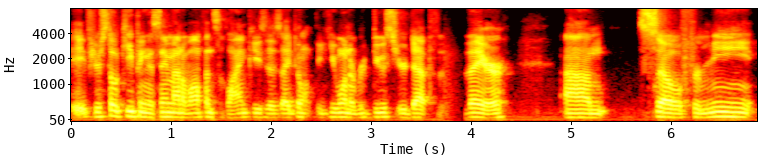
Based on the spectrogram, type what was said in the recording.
if you're still keeping the same amount of offensive line pieces, I don't think you want to reduce your depth there. Um, so for me,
